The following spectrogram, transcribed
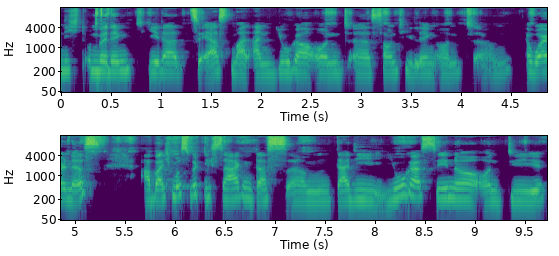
nicht unbedingt jeder zuerst mal an Yoga und äh, Soundhealing und ähm, Awareness. Aber ich muss wirklich sagen, dass ähm, da die Yoga-Szene und die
